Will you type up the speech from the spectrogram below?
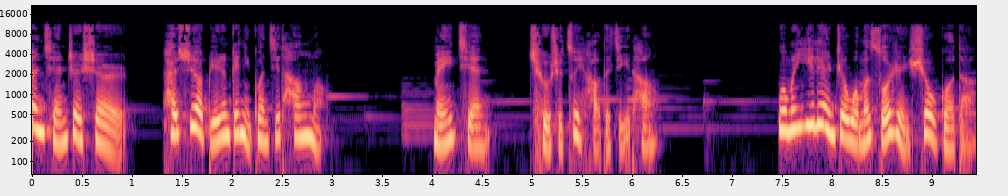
赚钱这事儿还需要别人给你灌鸡汤吗？没钱就是最好的鸡汤。我们依恋着我们所忍受过的，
